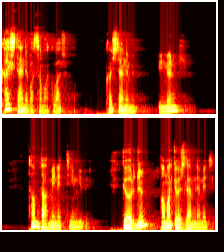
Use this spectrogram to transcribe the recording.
kaç tane basamak var? Kaç tane mi? Bilmiyorum ki. Tam tahmin ettiğim gibi. Gördün ama gözlemlemedin.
